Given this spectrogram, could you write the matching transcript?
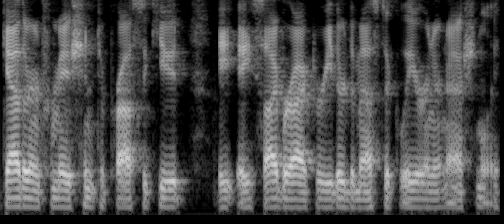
gather information to prosecute a, a cyber actor either domestically or internationally.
